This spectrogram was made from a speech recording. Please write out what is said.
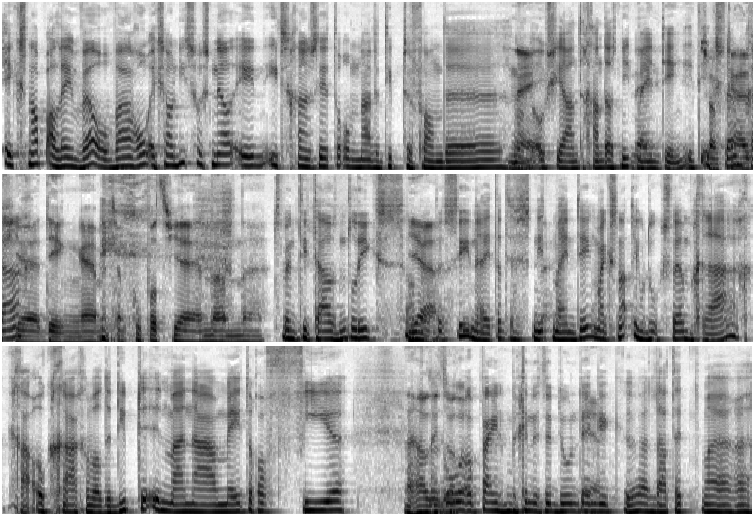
ik snap alleen wel waarom. Ik zou niet zo snel in iets gaan zitten om naar de diepte van de, van de oceaan te gaan. Dat is niet Nee. mijn ding. Ik, ik zwem graag. ding eh, met zo'n koepeltje en dan... eh, 20.000 leaks Ja. ja. zien. Nee, dat is niet mijn ding. Maar ik snap, ik bedoel, ik zwem graag. Ik ga ook graag wel de diepte in. Maar na een meter of vier, dan mijn oren pijn beginnen te doen, denk Ja. ik, eh, laat het maar. eh,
